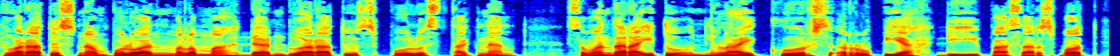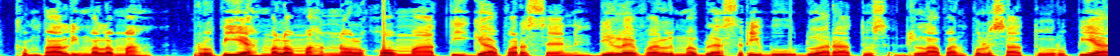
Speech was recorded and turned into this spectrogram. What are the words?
260-an melemah, dan 210 stagnan. Sementara itu, nilai kurs rupiah di pasar spot kembali melemah Rupiah melemah 0,3 persen di level 15.281 rupiah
